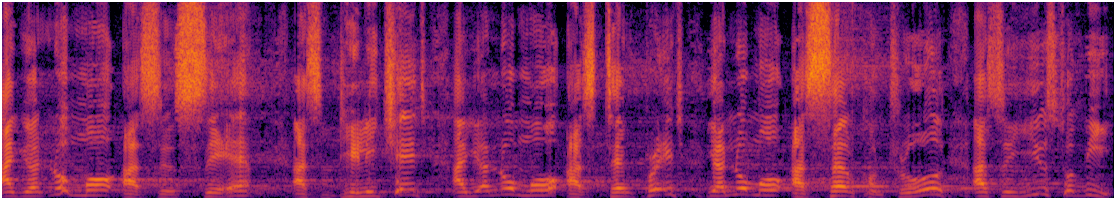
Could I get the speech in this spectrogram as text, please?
and you are no more as sincere, as diligent, and you are no more as temperate, you are no more as self-controlled as you used to be.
